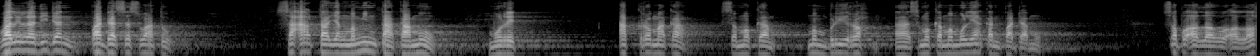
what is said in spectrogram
Waliladi dan pada sesuatu saat yang meminta kamu murid akromaka semoga memberi roh uh, semoga memuliakan padamu. Sopo Allahu Allah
